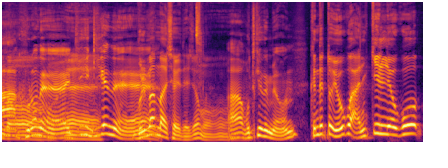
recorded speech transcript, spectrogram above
아, 거. 그러네. 끼긴 끼겠네. 물만 마셔야 되죠, 뭐. 아 어떻게 그러면? 근데 또 요거 안 끼려고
